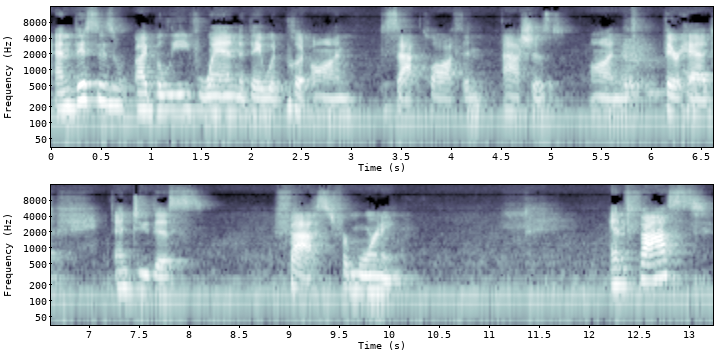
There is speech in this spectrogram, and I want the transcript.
And this is, I believe, when they would put on the sackcloth and ashes on their head and do this fast for mourning. And fasts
